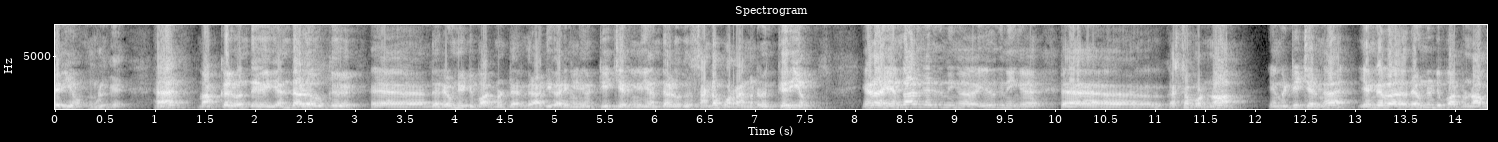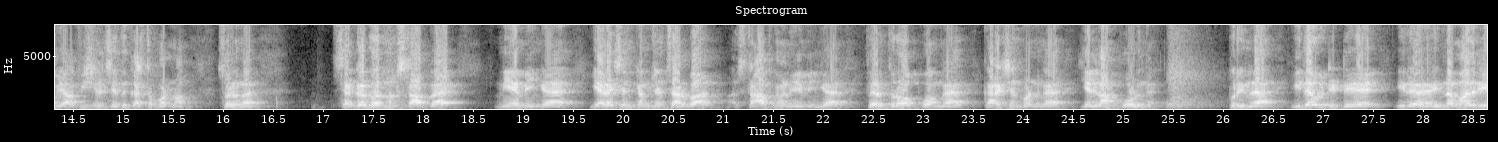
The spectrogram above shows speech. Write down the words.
தெரியும் உங்களுக்கு. மக்கள் வந்து எந்த அளவுக்கு இந்த ரெவன்யூ டிபார்ட்மெண்ட்டில் இருக்கிற அதிகாரிகளையும் டீச்சர்களையும் எந்த அளவுக்கு சண்டை போடுறாங்கன்றது தெரியும். ஏன்னா எங்காளுங்க எதுக்கு நீங்கள் எதுக்கு நீங்கள் கஷ்டப்படணும்? எங்கள் டீச்சருங்க எங்கள் ரெவன்யூ டிபார்ட்மெண்ட் ஆஃபி அஃபீஷியல்ஸ் எதுக்கு கஷ்டப்படணும்? சொல்லுங்கள் சென்ட்ரல் கவர்மெண்ட் ஸ்டாஃபை நியமிங்க. எலெக்ஷன் கமிஷன் சார்பாக ஸ்டாஃப்களை நியமிங்க. தெருத்துரோ போங்க கரெக்ஷன் பண்ணுங்க எல்லாம் போடுங்க. புரியுங்களா இதை விட்டுட்டு இது இந்த மாதிரி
